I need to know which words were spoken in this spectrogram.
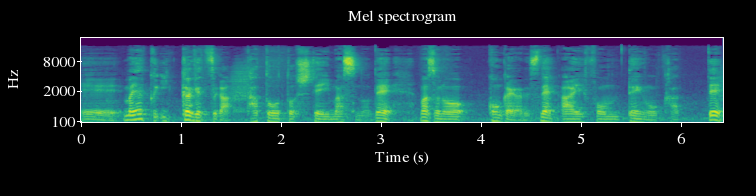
えーまあ、約1ヶ月が経とうとしていますので、まあ、その、今回はですね、iPhone X を買って、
